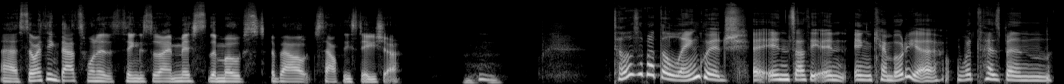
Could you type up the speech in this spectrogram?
Uh, so I think that's one of the things that I miss the most about Southeast Asia. Mm-hmm. Tell us about the language in South in in Cambodia. What has been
